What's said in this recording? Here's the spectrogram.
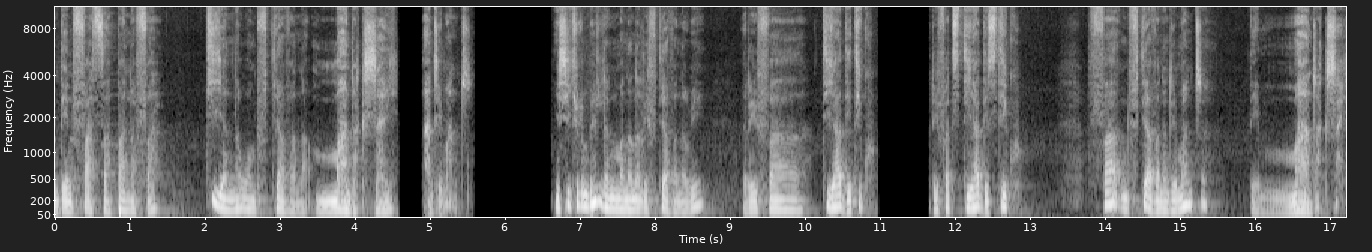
dia ny fahatsapana fa tianao amin'ny fitiavana mandrakizay andriamanitra Isika olombelona no manana ilay fitiavana hoe rehefa tia ahy dia tiako, rehefa tsy tia ahy dia tsy tiako, fa ny fitiavan'Andriamanitra dia mandrakizay.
